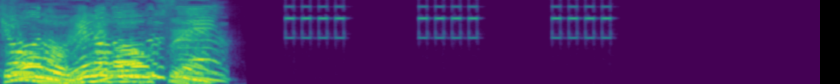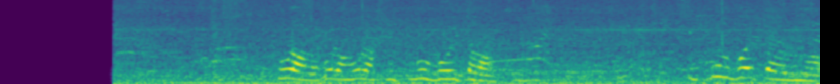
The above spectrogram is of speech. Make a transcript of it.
今日の上野動物園。ほらほらほら尻尾動いた。尻尾動いたよ今。あ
